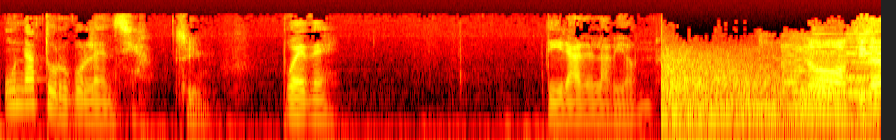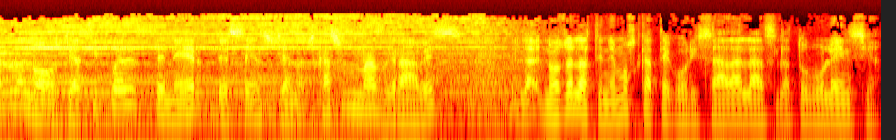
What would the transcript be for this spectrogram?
Una turbulencia Sí. puede tirar el avión. No, tirarlo no. O sea, sí puedes tener descensos. En los casos más graves, la- nosotros las tenemos categorizada las, la turbulencia.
